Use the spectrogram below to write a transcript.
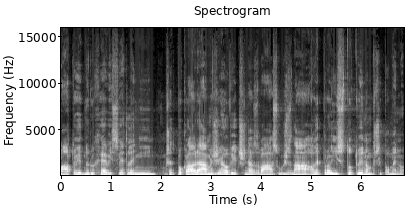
Má to jednoduché vysvětlení, předpokládám, že ho většina z vás už zná, ale pro jistotu jenom připomenu.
